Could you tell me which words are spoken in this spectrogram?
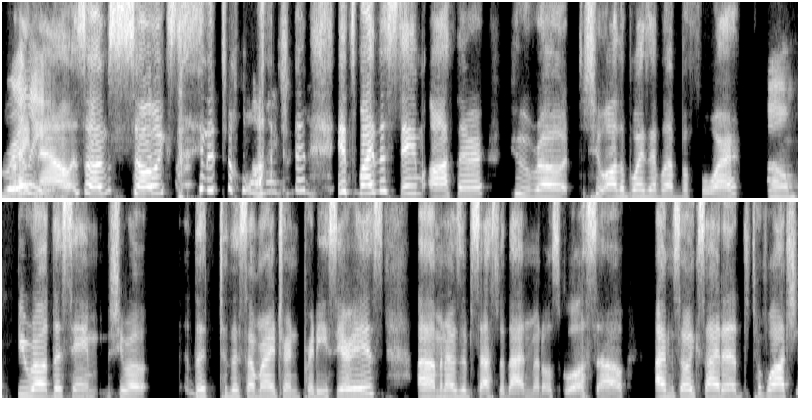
really? right now. So I'm so excited to Oh watch it. It's by the same author who wrote To All the Boys I've Loved Before. Oh, She wrote the same, she wrote the To the Summer I Turned Pretty series. Um, and I was obsessed with that in middle school. So I'm so excited to watch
